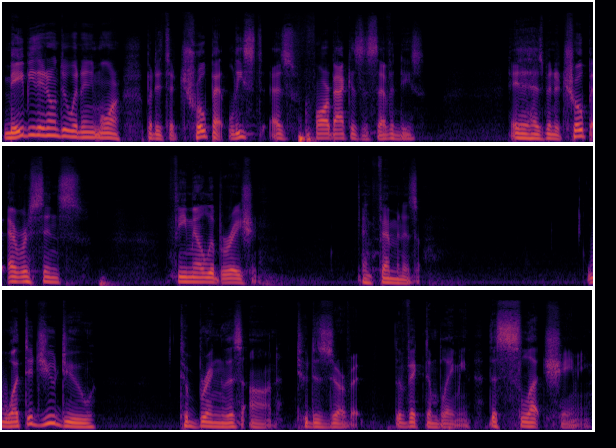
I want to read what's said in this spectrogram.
Maybe they don't do it anymore, but it's a trope at least as far back as the 70s. It has been a trope ever since female liberation and feminism. What did you do to bring this on, to deserve it? The victim blaming, the slut shaming.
